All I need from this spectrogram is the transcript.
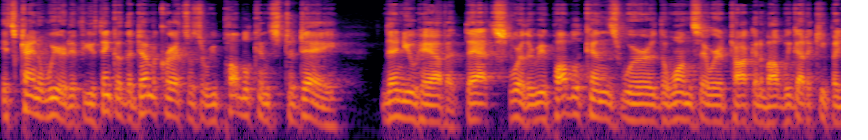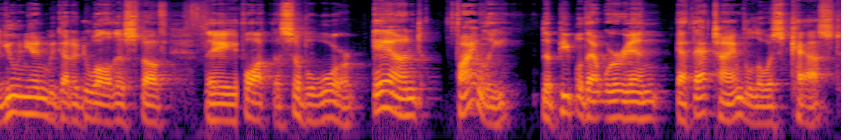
it's kind of weird, if you think of the Democrats as the Republicans today, then you have it. That's where the Republicans were the ones that were talking about we got to keep a union, we got to do all this stuff. They fought the Civil War. And finally, the people that were in, at that time, the lowest caste,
